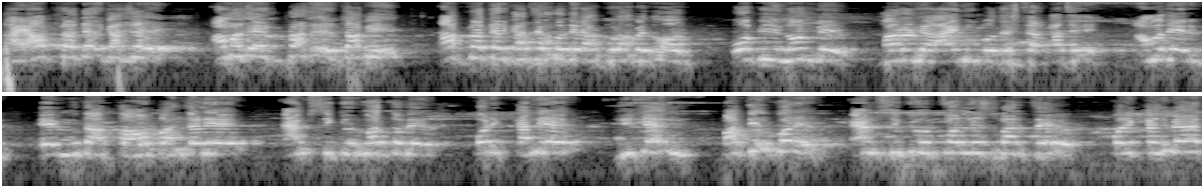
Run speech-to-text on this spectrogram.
তাই আপনাদের কাছে আমাদের প্রাণের দাবি আপনাদের কাছে আমাদের আকুল আবেদন অবিলম্বে মাননীয় আইন উপদেষ্টার কাছে আমাদের এই মুদাত্ত আহ্বান জানিয়ে এমসিকিউর মাধ্যমে পরীক্ষা নিয়ে রিটেন বাতিল করে এমসিকিউ চল্লিশ মার্চে পরীক্ষা নেবেন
